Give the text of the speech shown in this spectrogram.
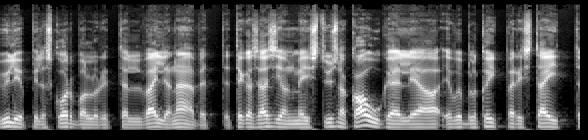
üliõpilaskorvpalluritel välja näeb, et, et ega see asi on meist üsna kaugel ja, ja võib-olla kõik päris täit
